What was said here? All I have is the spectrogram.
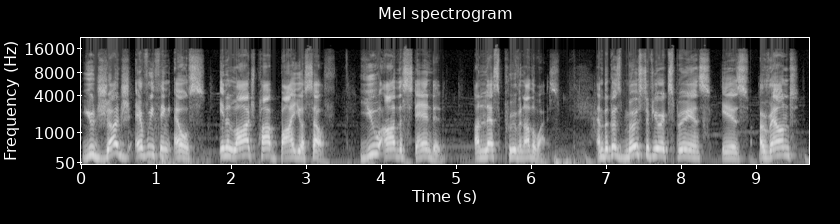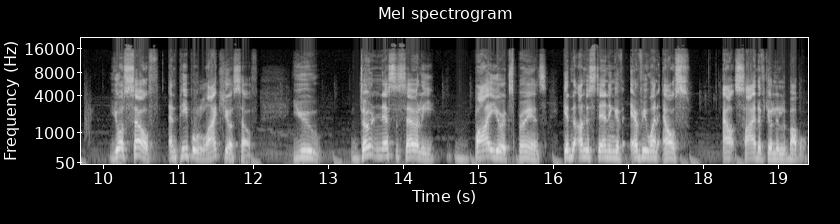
You judge everything else in a large part by yourself. You are the standard unless proven otherwise. And because most of your experience is around yourself and people like yourself, you don't necessarily, by your experience, get an understanding of everyone else outside of your little bubble.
